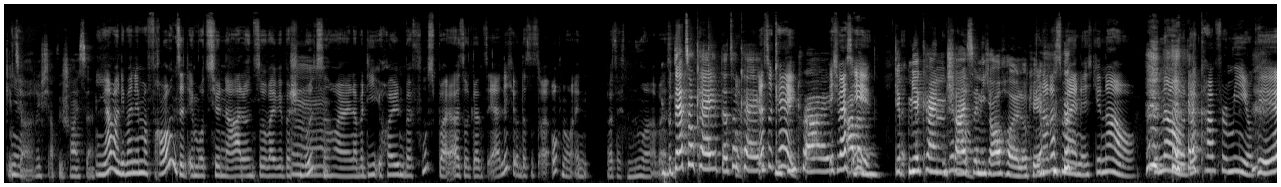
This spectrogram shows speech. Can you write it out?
Geht's ja, ja richtig ab wie Scheiße. Ja, man, die meinen immer, Frauen sind emotional und so, weil wir bei mhm. heulen. Aber die heulen bei Fußball. Also ganz ehrlich, und das ist auch nur ein was heißt nur, aber. But that's okay, that's okay. Ja, that's okay. You can try. Ich weiß aber eh. Gib mir keinen genau. Scheiß, wenn ich auch heul, okay? Genau das meine ich, genau. Genau, don't come for me, okay?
